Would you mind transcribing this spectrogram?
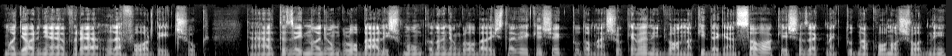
magyar nyelvre lefordítsuk. Tehát ez egy nagyon globális munka, nagyon globális tevékenység, tudomásul kell venni, hogy vannak idegen szavak, és ezek meg tudnak honosodni.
